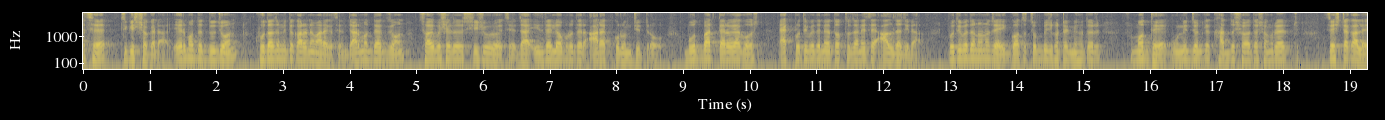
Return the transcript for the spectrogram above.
আছে চিকিৎসকেরা। এর মধ্যে দুজন ক্ষুধাজনিত কারণে মারা গেছেন, যার মধ্যে একজন ছয় বছরের শিশু রয়েছে, যা ইসরায়েলি অপরাধের আর এক করুণ চিত্র। বুধবার তেরোই আগস্ট এক প্রতিবেদনের তথ্য জানিয়েছে আল জাজিরা। প্রতিবেদন অনুযায়ী গত চব্বিশ ঘন্টায় নিহতের মধ্যে উনিশ জনকে খাদ্য সহায়তা সংগ্রহের চেষ্টাকালে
